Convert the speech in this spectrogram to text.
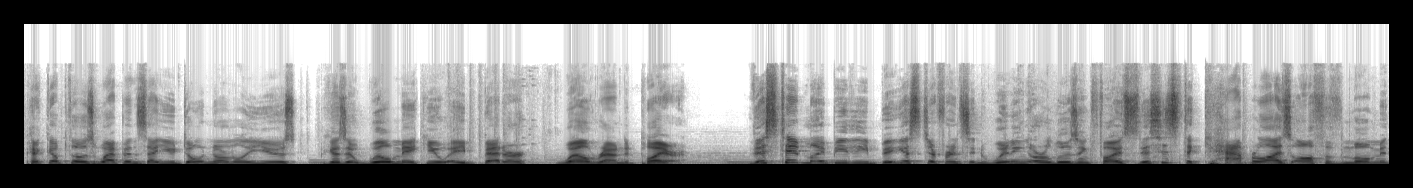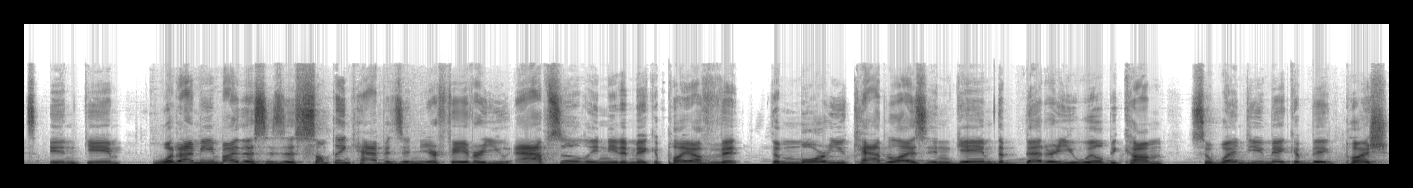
pick up those weapons that you don't normally use because it will make you a better, well-rounded player. This tip might be the biggest difference in winning or losing fights. This is to capitalize off of moments in game. What I mean by this is if something happens in your favor, you absolutely need to make a play off of it. The more you capitalize in game, the better you will become. So when do you make a big push?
